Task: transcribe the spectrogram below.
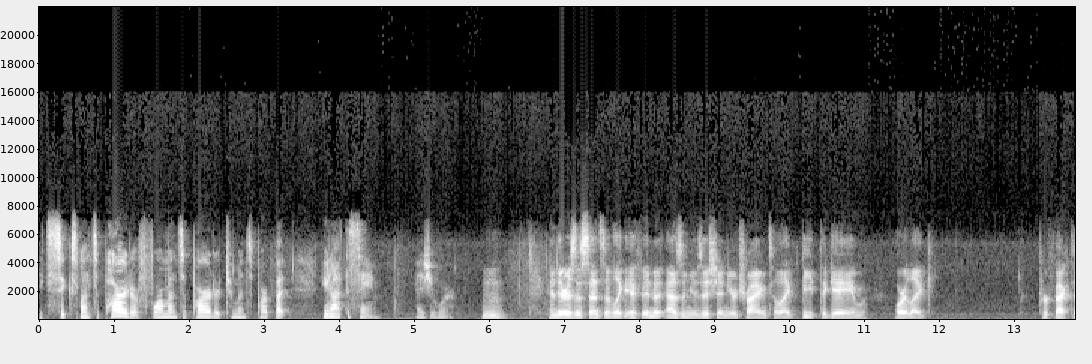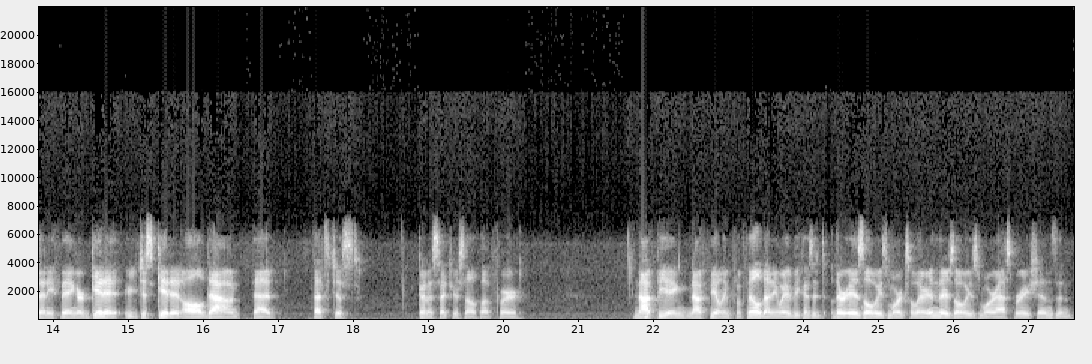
it's six months apart or four months apart or two months apart, but you're not the same as you were. Mm. And there is a sense of like if in as a musician you're trying to like beat the game or like perfect anything or get it or you just get it all down that that's just going to set yourself up for not being not feeling fulfilled anyway because it, there is always more to learn there's always more aspirations and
